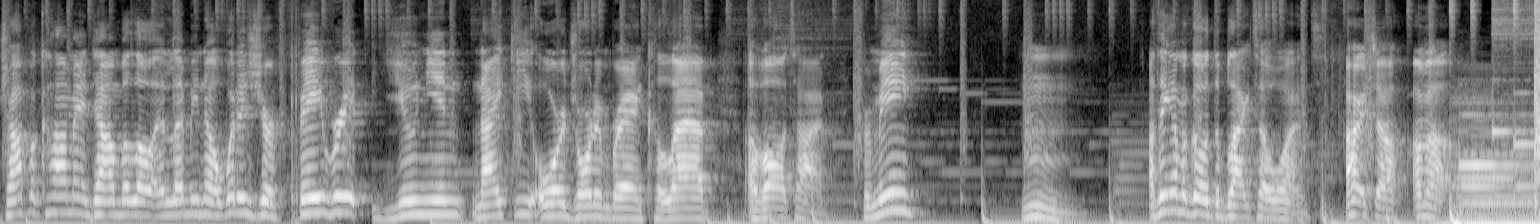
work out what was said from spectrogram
drop a comment down below and let me know what is your favorite Union, Nike, or Jordan brand collab of all time. For me, hmm, I think I'm gonna go with the black toe ones. All right, y'all, I'm out.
